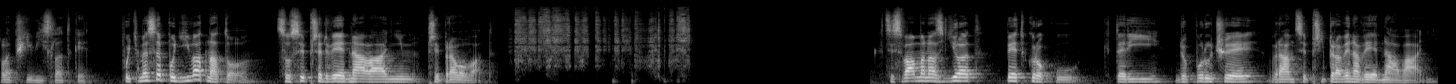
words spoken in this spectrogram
lepší výsledky. Pojďme se podívat na to, co si před vyjednáváním připravovat. Chci s váma nazdílet pět kroků, který doporučuji v rámci přípravy na vyjednávání.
